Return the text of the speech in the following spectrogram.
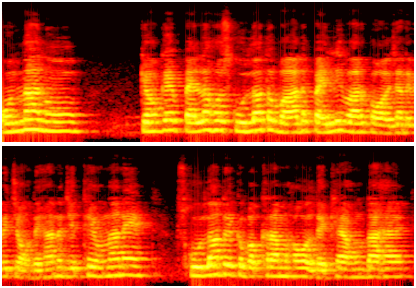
ਉਹਨਾਂ ਨੂੰ ਕਿਉਂਕਿ ਪਹਿਲਾਂ ਉਹ ਸਕੂਲਾਂ ਤੋਂ ਬਾਅਦ ਪਹਿਲੀ ਵਾਰ ਕਾਲਜਾਂ ਦੇ ਵਿੱਚ ਆਉਂਦੇ ਹਨ, ਜਿੱਥੇ ਉਹਨਾਂ ਨੇ ਸਕੂਲਾਂ ਤੋਂ ਇੱਕ ਵੱਖਰਾ ਮਾਹੌਲ ਦੇਖਿਆ ਹੁੰਦਾ ਹੈ,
